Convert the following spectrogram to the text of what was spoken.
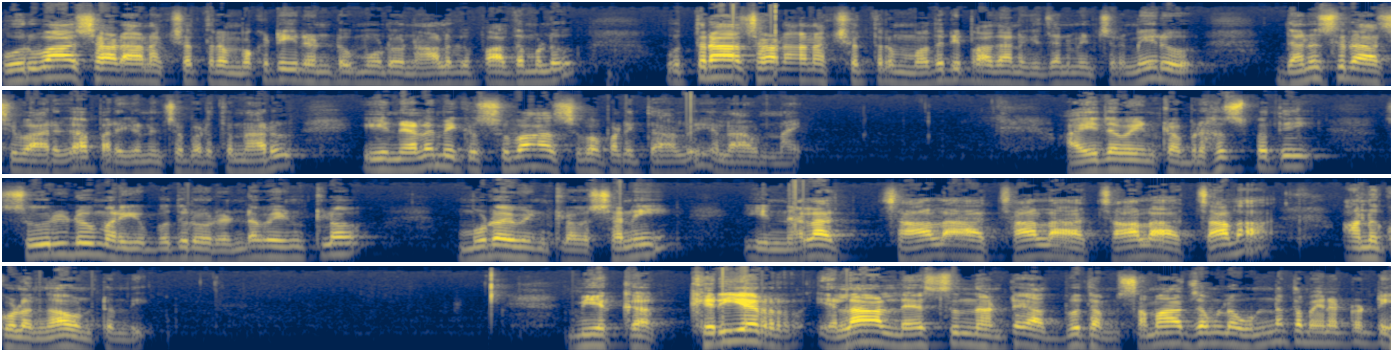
పూర్వాషాఢ నక్షత్రం ఒకటి రెండు మూడు నాలుగు పాదములు ఉత్తరాషాఢ నక్షత్రం మొదటి పాదానికి జన్మించిన మీరు ధనుసు రాశి వారిగా పరిగణించబడుతున్నారు. ఈ నెల మీకు శుభాశుభ ఫలితాలు ఎలా ఉన్నాయి? ఐదవ ఇంట్లో బృహస్పతి సూర్యుడు మరియు బుధుడు రెండవ ఇంట్లో మూడవ ఇంట్లో శని. ఈ నెల చాలా చాలా చాలా చాలా అనుకూలంగా ఉంటుంది. మీ యొక్క కెరియర్ ఎలా లేస్తుందంటే అద్భుతం. సమాజంలో ఉన్నతమైనటువంటి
